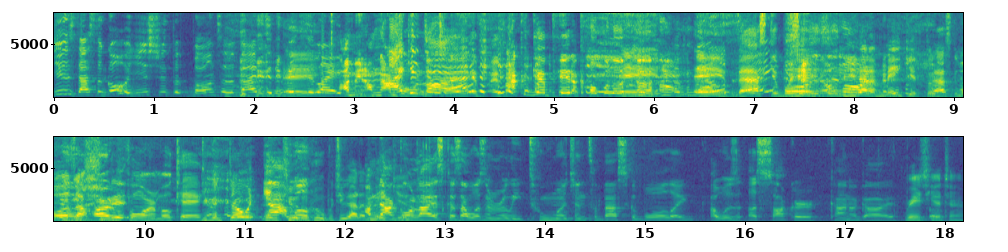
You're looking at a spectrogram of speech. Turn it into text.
you just, that's the goal. You just shoot the ball into the basket. It makes Hey. it like. I mean, I'm not I gonna can do lie. that. If, if I could get paid a couple of, Hey, No, hey, basketball Say is no in, you gotta make it though. basketball is a hard it- form. Okay. You can throw it Nah, into well, the hoop, but you gotta I'm make not gonna lie, it's because I wasn't really too much into basketball. Like, I was a soccer kind of guy. Ray, it's so- your turn.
